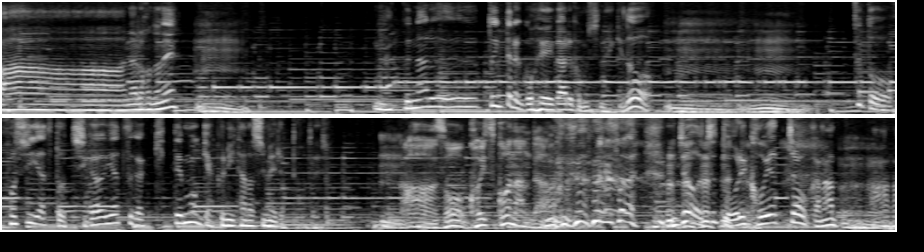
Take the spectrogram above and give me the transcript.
あーなるほどね。ううん。なくなると言ったら語弊があるかもしれないけどうんちょっと欲しいやつと違うやつが来ても逆に楽しめるってことでしょ。うん、ああそうこいつこうなんだ。じゃあちょっと俺こうやっちゃおうかな、あ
